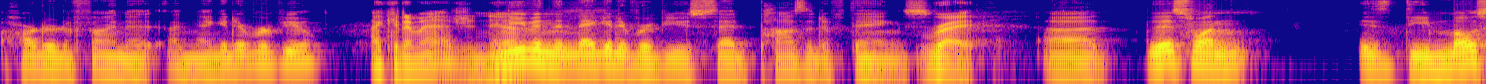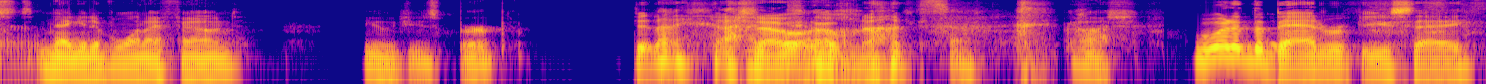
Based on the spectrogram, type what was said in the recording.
harder to find a, a negative review. I can imagine. Yeah. And even the negative reviews said positive things. right. Uh, this one is the most negative one I found. Ew, did you just burp? Did I? I don't know. I hope not. Gosh. What did the bad review say?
